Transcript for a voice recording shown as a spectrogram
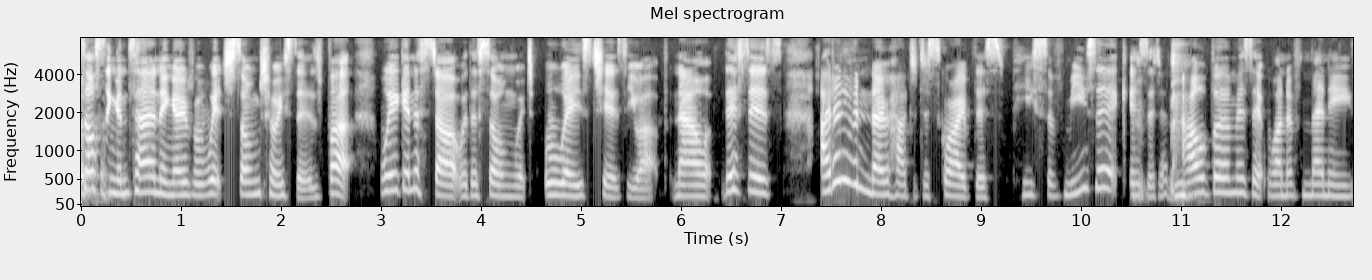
tossing and turning over which song choices. But we're going to start with a song which always cheers you up. Now, this is, I don't even know how to describe this piece of music. Is it an album? Is it one of many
